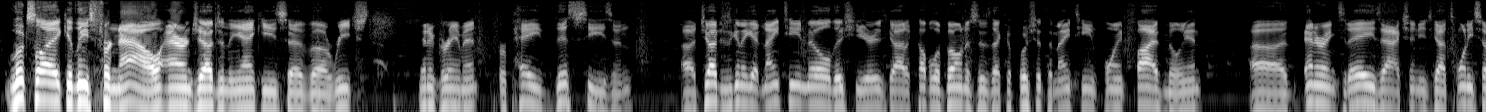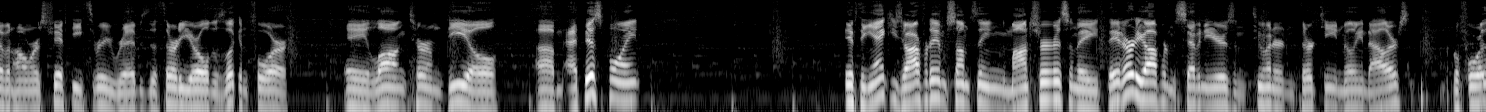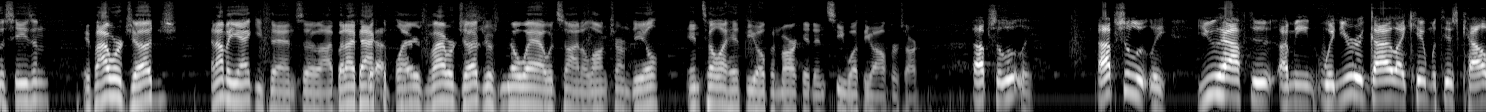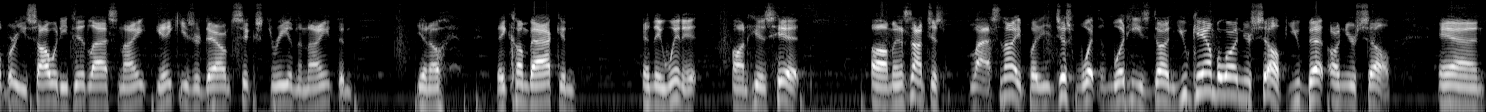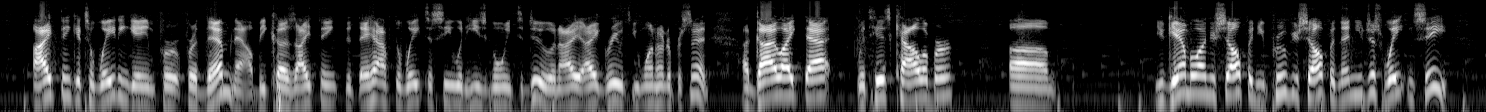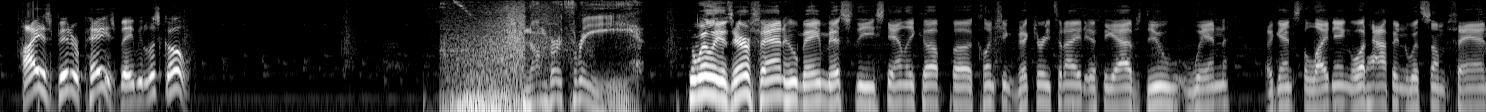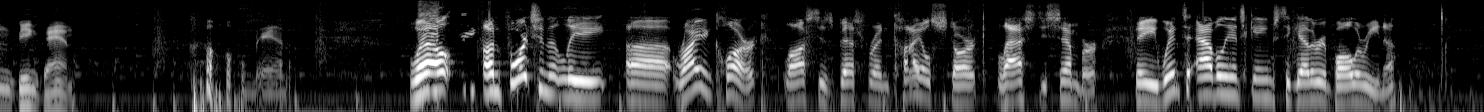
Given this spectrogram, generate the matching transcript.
Looks like, at least for now, Aaron Judge and the Yankees have uh, reached an agreement for pay this season. Uh, Judge is going to get 19 mil this year. He's got a couple of bonuses that could push it to 19.5 million. Uh, entering today's action, he's got 27 homers, 53 ribs. The 30 year old is looking for a long term deal. Um, at this point, if the Yankees offered him something monstrous, and they they had already offered him seven years and 213 million dollars, before the season. If I were Judge, and I'm a Yankee fan, so I, but I back yeah. the players. If I were Judge, there's no way I would sign a long term deal until I hit the open market and see what the offers are. Absolutely. Absolutely. You have to I mean, when you're a guy like him with his caliber, you saw what he did last night. Yankees are down six three in the ninth and you know, they come back and and they win it on his hit. Um, and it's not just last night, but just what what he's done. You gamble on yourself. You bet on yourself. And I think it's a waiting game for, for them now because I think that they have to wait to see what he's going to do. And I, I agree with you 100%. A guy like that with his caliber, um, you gamble on yourself and you prove yourself, and then you just wait and see. Highest bidder pays, baby. Let's go. Number three. The Willie is there a fan who may miss the Stanley Cup uh, clinching victory tonight if the Avs do win against the Lightning. What happened with some fan being banned? Oh man. Well, unfortunately, uh, Ryan Clark lost his best friend Kyle Stark last December. They went to Avalanche games together at Ball Arena,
